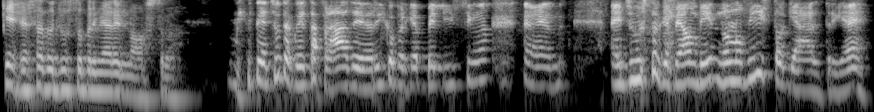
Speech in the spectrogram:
che sia stato giusto premiare il nostro. Mi è piaciuta questa frase, Enrico, perché è bellissima. Eh, è giusto che abbiamo visto, non ho visto gli altri, eh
